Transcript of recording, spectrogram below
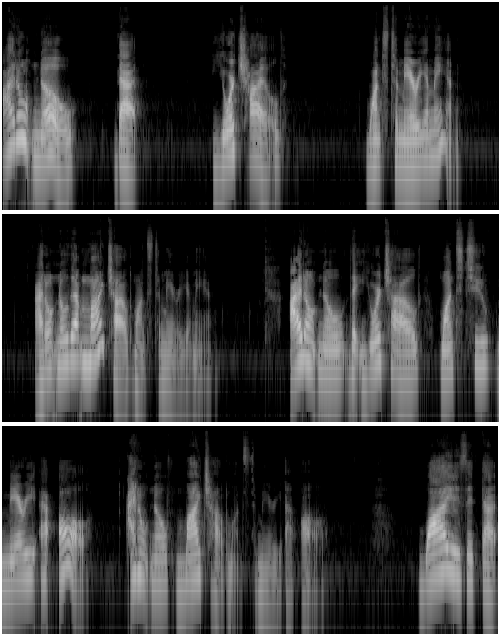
I don't know that your child wants to marry a man. I don't know that my child wants to marry a man. I don't know that your child wants to marry at all. I don't know if my child wants to marry at all. Why is it that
